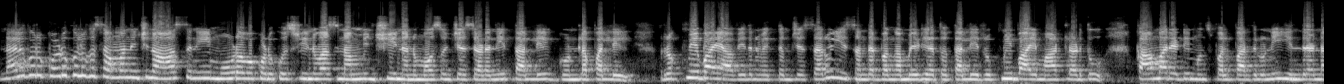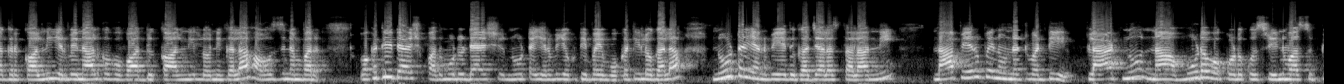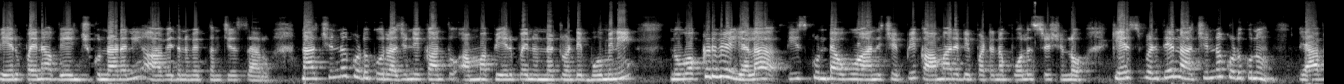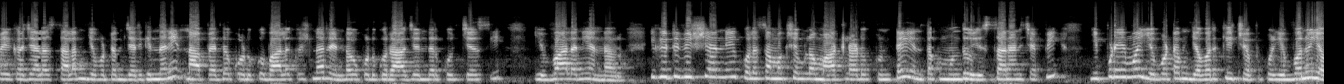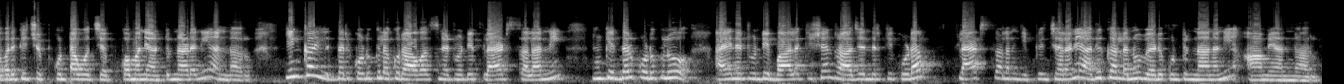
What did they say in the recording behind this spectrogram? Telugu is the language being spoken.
నలుగురు కొడుకులకు సంబంధించిన ఆస్తిని మూడవ కొడుకు శ్రీనివాస్ నమ్మించి నన్ను మోసం చేశాడని తల్లి గుండ్లపల్లి రుక్మిబాయి ఆవేదన వ్యక్తం చేశారు. ఈ సందర్భంగా మీడియాతో తల్లి రుక్మిబాయి మాట్లాడుతూ కామారెడ్డి మున్సిపల్ పరిధిలోని ఇంద్రనగర్ కాలనీ ఇరవై నాలుగవ వార్డు కాలనీలోని గల హౌస్ నెంబర్ ఒకటి డాష్ పదమూడు డాష్ నూట ఇరవై ఒకటి బై ఒకటిలో గల నూట ఎనభై ఐదు గజాల స్థలాన్ని నా పేరు పైన ఉన్నటువంటి ఫ్లాట్ను నా మూడవ కొడుకు శ్రీనివాస్ పేరు పైన వేయించుకున్నాడని ఆవేదన వ్యక్తం చేశారు. నా చిన్న కొడుకు రజనీకాంత్ అమ్మ పేరు పైన ఉన్నటువంటి భూమిని నువ్వొక్కడివే ఎలా తీసుకుంటావు అని చెప్పి కామారెడ్డి పట్టణ పోలీస్ స్టేషన్లో కేసు పెడితే నా చిన్న కొడుకును యాభై గజాల స్థలం ఇవ్వటం జరిగిందని నా పెద్ద కొడుకు బాలకృష్ణ రెండవ కొడుకు రాజేందర్కు చేసి ఇవ్వాలని అన్నారు. ఇక ఇటు విషయాన్ని కుల సమక్షంలో మాట్లాడుకుంటే ఇంతకు ముందు ఇస్తానని చెప్పి ఇప్పుడేమో ఇవ్వటం ఎవరికి చెప్పుకో ఇవ్వను ఎవరికి చెప్పుకుంటావో చెప్పుకోమని అంటున్నాడని అన్నారు. ఇంకా ఇద్దరు కొడుకులకు రావాల్సినటువంటి ఫ్లాట్ స్థలాన్ని ఇంకిద్దరు కొడుకులు అయినటువంటి బాలకిషన్ రాజేందర్కి కూడా ఫ్లాట్ స్థలం ఇప్పించాలని అధికారులను వేడుకుంటున్నానని ఆమె అన్నారు.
